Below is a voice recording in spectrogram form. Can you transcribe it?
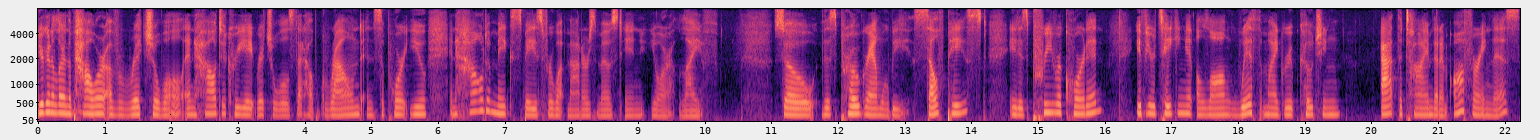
You're going to learn the power of ritual and how to create rituals that help ground and support you, and how to make space for what matters most in your life. So, this program will be self paced, it is pre recorded. If you're taking it along with my group coaching at the time that I'm offering this,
